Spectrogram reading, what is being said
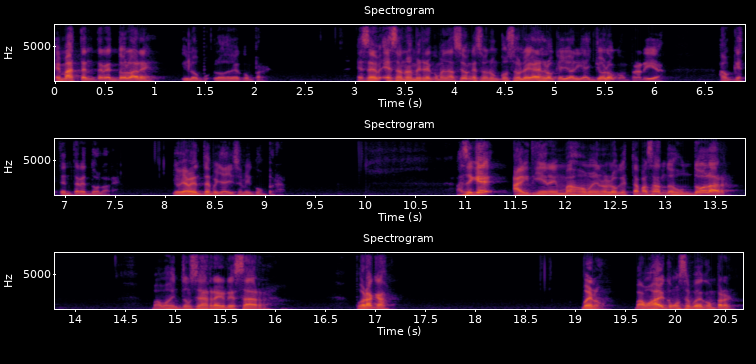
Es más, está en 3 dólares y lo, debe comprar. esa no es mi recomendación, eso no es un consejo legal, es lo que yo haría. Yo lo compraría, aunque esté en 3 dólares. Y obviamente, pues ya hice mi compra. Así que ahí tienen más o menos lo que está pasando, es un dólar. Vamos entonces a regresar por acá. Bueno, vamos a ver cómo se puede comprar.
